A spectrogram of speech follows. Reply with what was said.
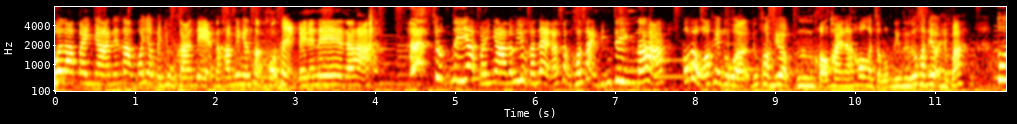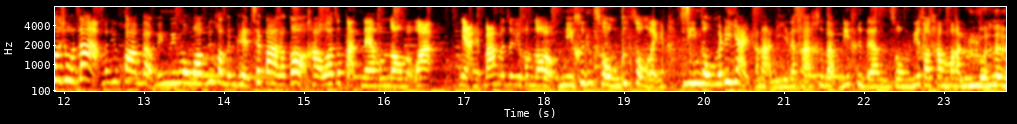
เวลาไปงานแนะนำว่าอย่าไปอยู่กลางแดดนะคะ ไม่งั้นสังเคราะห์แสงได้แน่ๆนะคะ อยู่กันแดดนะสั่งเขาใส่จริง ๆนะคะ ก็แบบว่าแค่ดูอะด้วยความที่แบบอืมขออภัยนะห้องอาจจะลกนิดนึงด้วยความที่แบบเห็นปะตัวชุดอะมันมีความแบบวิงวิงวอมวอมีความเป็นเพชรใช่ปะแล้วก็เขาว่าจะตัดแนวทำนองแบบว่า เนี่ยเห็นปะมันจะมีความนองแบบมีขึ้นทรงขึ้นทรงอะไรเงี้ยจริงๆนมไม่ได้ใหญ่ขนาดนี้นะคะ คือแบบนี่คือแดนทรงที่เขาทำมาล้วนๆเลย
